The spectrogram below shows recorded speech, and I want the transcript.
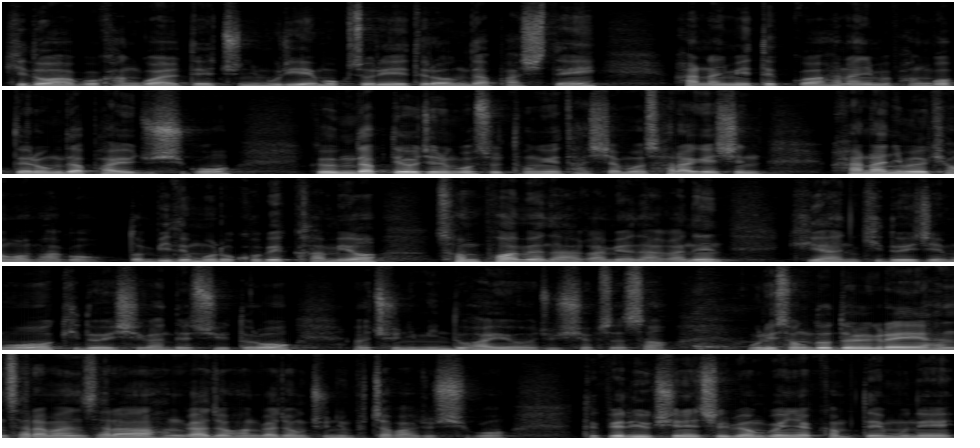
기도하고 간구할 때 주님 우리의 목소리에 들어 응답하시되 하나님의 뜻과 하나님의 방법대로 응답하여 주시고 그 응답되어지는 것을 통해 다시 한번 살아계신 하나님을 경험하고 또 믿음으로 고백하며 선포하며 나아가며 나가는 귀한 기도의 제목, 기도의 시간 될 수 있도록 주님 인도하여 주시옵소서. 우리 성도들의 한 사람 한 사람 한 가정 한 가정 주님 붙잡아 주시고 특별히 육신의 질병과 연약함 때문에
